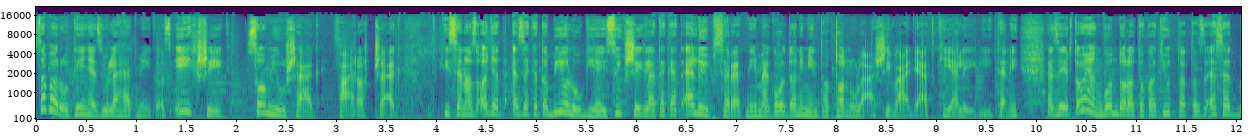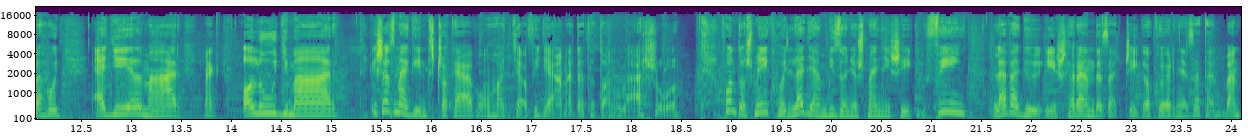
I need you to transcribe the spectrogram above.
Zavaró tényező lehet még az égség, szomjúság, fáradtság, hiszen az agyad ezeket a biológiai szükségleteket előbb szeretné megoldani, mint a tanulási vágyát kielégíteni. Ezért olyan gondolatokat juttat az eszedbe, hogy egyél már, meg aludj már, és ez megint csak elvonhatja a figyelmedet a tanulásról. Fontos még, hogy legyen bizonyos mennyiségű fény, levegő és rendezettség a környezetedben,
